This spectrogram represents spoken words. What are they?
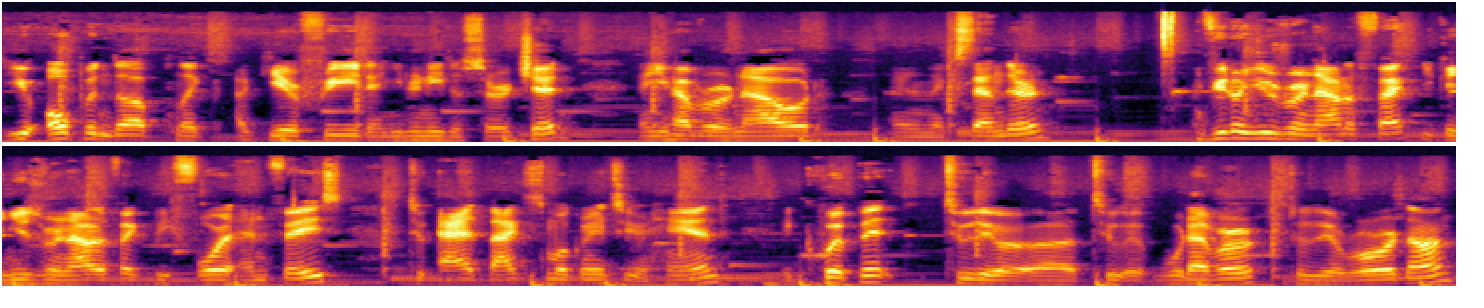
you opened up like a Gearfried and you don't need to search it, and you have a Renaud and an extender, if you don't use Renaud effect, you can use Renaud effect before end phase to add back the smoke grenade to your hand, equip it to the uh, to whatever to the Auroradon,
